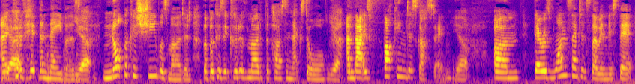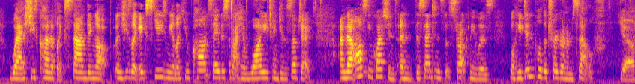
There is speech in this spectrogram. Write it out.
and it could have hit the neighbors. Yeah. Not because she was murdered, but because it could have murdered the person next door. Yeah. And that is fucking disgusting. yeah. Um, there is one sentence though in this bit where she's kind of like standing up and she's like, "Excuse me, like you can't say this about him. Why are you changing the subject?" And they're asking questions, and the sentence that struck me was, "Well, he didn't pull the trigger on himself." Yeah.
